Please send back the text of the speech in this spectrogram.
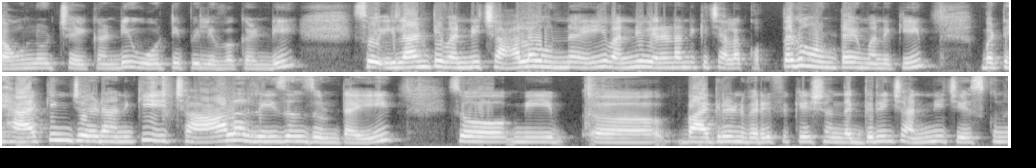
డౌన్లోడ్ చేయకండి ఓటీపీలు ఇవ్వకండి. సో ఇలాంటివన్నీ చాలా ఉన్నాయి. ఇవన్నీ వినడానికి చాలా కొత్తగా ఉంటాయి మనకి. బట్ హ్యాకింగ్ చేయడానికి చాలా రీజన్స్ ఉంటాయి. సో మీ బ్యాక్గ్రౌండ్ వెరిఫికేషన్ దగ్గర నుంచి అన్నీ చేసుకున్న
